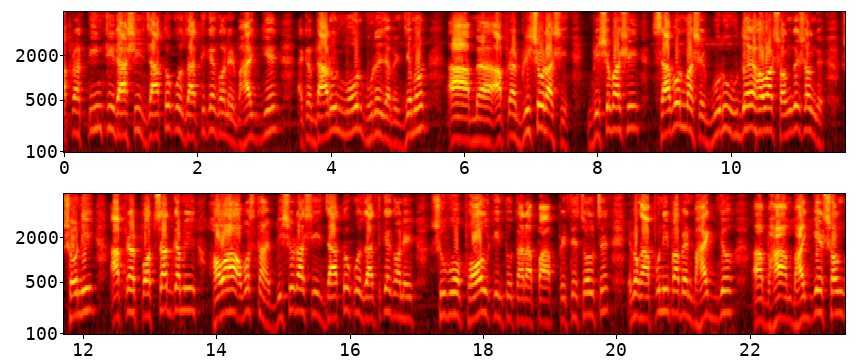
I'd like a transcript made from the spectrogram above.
আপনার তিনটি রাশির জাতক ও জাতিকাগণের ভাগ্যের একটা দারুণ মোড় ঘুরে যাবে। যেমন আপনার বৃষ রাশি। বৃষবাসী শ্রাবণ মাসে গুরু উদয় হওয়ার সঙ্গে সঙ্গে শনি আপনার পশ্চাৎগামী হওয়া অবস্থায় বৃষ রাশি জাতক ও জাতিকাগণের শুভ ফল কিন্তু তারা পা, পেতে চলছে এবং আপনি পাবেন ভাগ্য ভাগ্যের সঙ্গ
